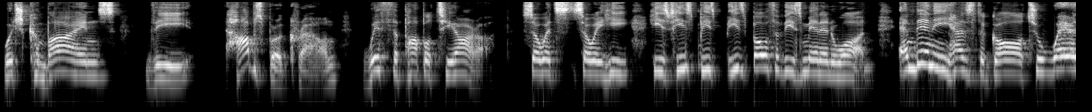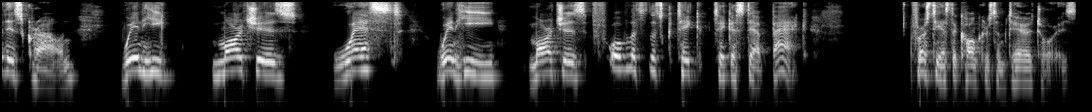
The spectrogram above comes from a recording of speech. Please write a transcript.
which combines the Habsburg crown with the papal tiara. So it's so he he's he's he's he's both of these men in one. And then he has the gall to wear this crown when he marches west, when he marches well, let's let's take take a step back. First, he has to conquer some territories.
